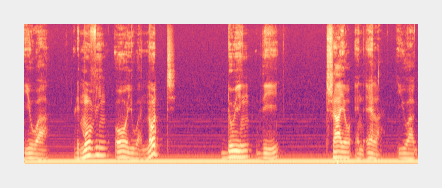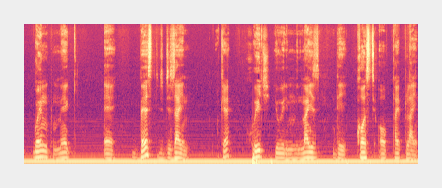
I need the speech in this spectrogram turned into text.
you are removing or you are not doing the trial and error. You are going to make a best design okay which you will minimize the cost of pipeline.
